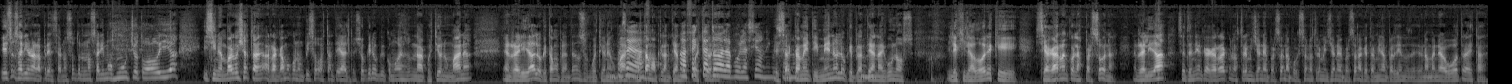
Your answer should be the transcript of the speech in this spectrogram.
eso salieron a la prensa. Nosotros no salimos mucho todavía y sin embargo ya arrancamos con un piso bastante alto. Yo creo que como es una cuestión humana, en realidad lo que estamos planteando son cuestiones humanas. no estamos planteando afecta a toda la población. Exactamente, y menos lo que plantean algunos legisladores que se agarran con las personas. En realidad se tendrían que agarrar con los 3 millones de personas, porque son los 3 millones de personas que terminan perdiendo de una manera u otra esta,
